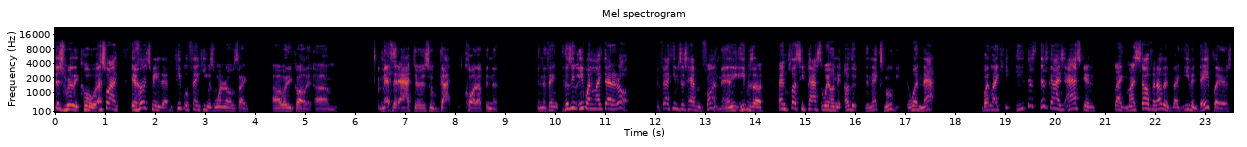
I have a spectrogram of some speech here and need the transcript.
just really cool. That's why it hurts me that people think he was one of those like uh, what do you call it? Um, method actors who got caught up in the in the thing because he, he wasn't like that at all. In fact, he was just having fun, man. He, he was a and plus he passed away on the other the next movie. It wasn't that, but like he, he this this guy's asking like myself and other like even day players,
